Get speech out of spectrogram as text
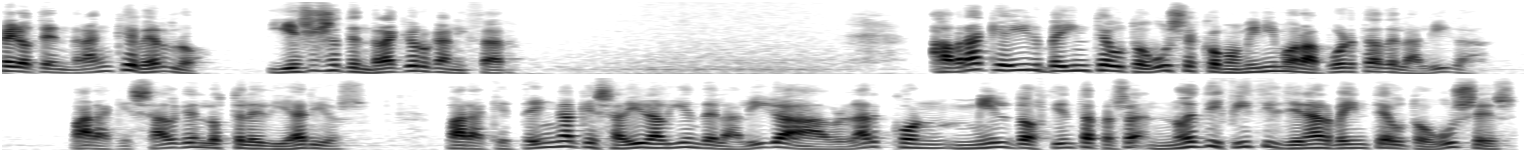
Pero tendrán que verlo. Y eso se tendrá que organizar. Habrá que ir 20 autobuses como mínimo a la puerta de la liga, para que salgan los telediarios, para que tenga que salir alguien de la liga a hablar con 1.200 personas. No es difícil llenar 20 autobuses.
